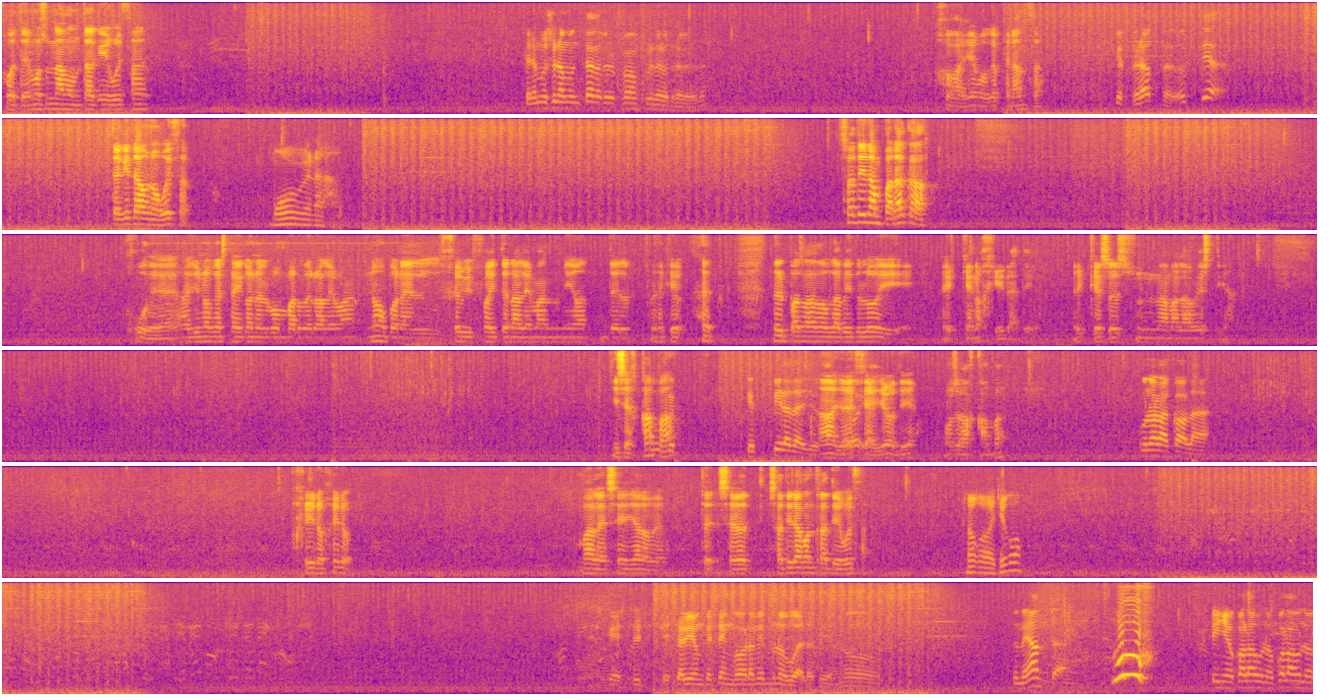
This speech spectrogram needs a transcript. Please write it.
Joder, tenemos una montada aquí, Wizard. Tenemos una montada, pero vamos a perder otra vez, ¿verdad? Joder, gallego, qué esperanza. ¡Qué esperanza! ¡Hostia! Te he quitado uno, Wizard. Muy buena. Se tiran para acá. Joder, hay uno que está ahí con el bombardero alemán. No, con el heavy fighter alemán mío del, del pasado capítulo y es que no gira, tío. Es que eso es una mala bestia. Y se escapa. ¡Qué pira de ellos! Ah, ya decía yo, tío. ¿Cómo se va a escapar? Uno a la cola. Giro, giro. Vale, sí, ya lo veo. Te- se, se ha tirado contra ti, Wizard. ¿No, gallego? Es que este, este avión que tengo ahora mismo no vuela, tío. No. No me anda. Tiño, cola uno, cola uno.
